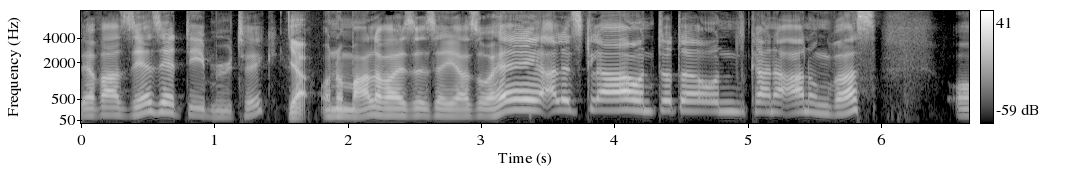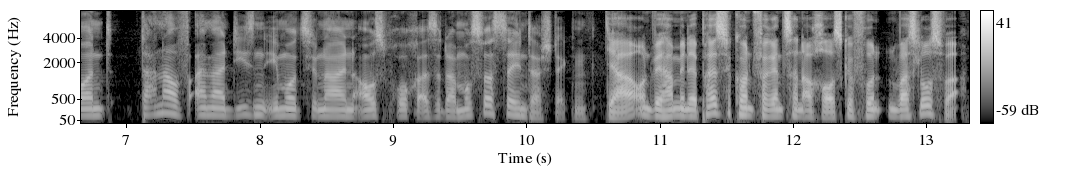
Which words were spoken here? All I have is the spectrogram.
Der war sehr, sehr demütig. Ja. Und normalerweise ist er ja so, hey, alles klar und, und, und keine Ahnung was. Und dann auf einmal diesen emotionalen Ausbruch, also da muss was dahinter stecken. Ja, und wir haben in der Pressekonferenz dann auch rausgefunden, was los war.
